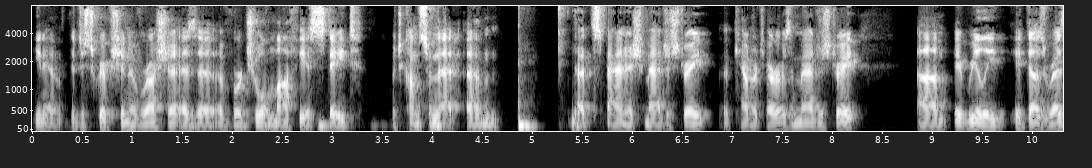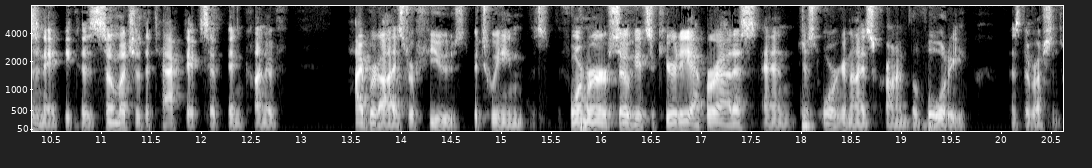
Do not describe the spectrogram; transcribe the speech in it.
you know the description of russia as a, a virtual mafia state which comes from that um, that Spanish magistrate, a counterterrorism magistrate, um, it really it does resonate because so much of the tactics have been kind of hybridized or fused between the former Soviet security apparatus and just organized crime, the Vori, as the Russians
